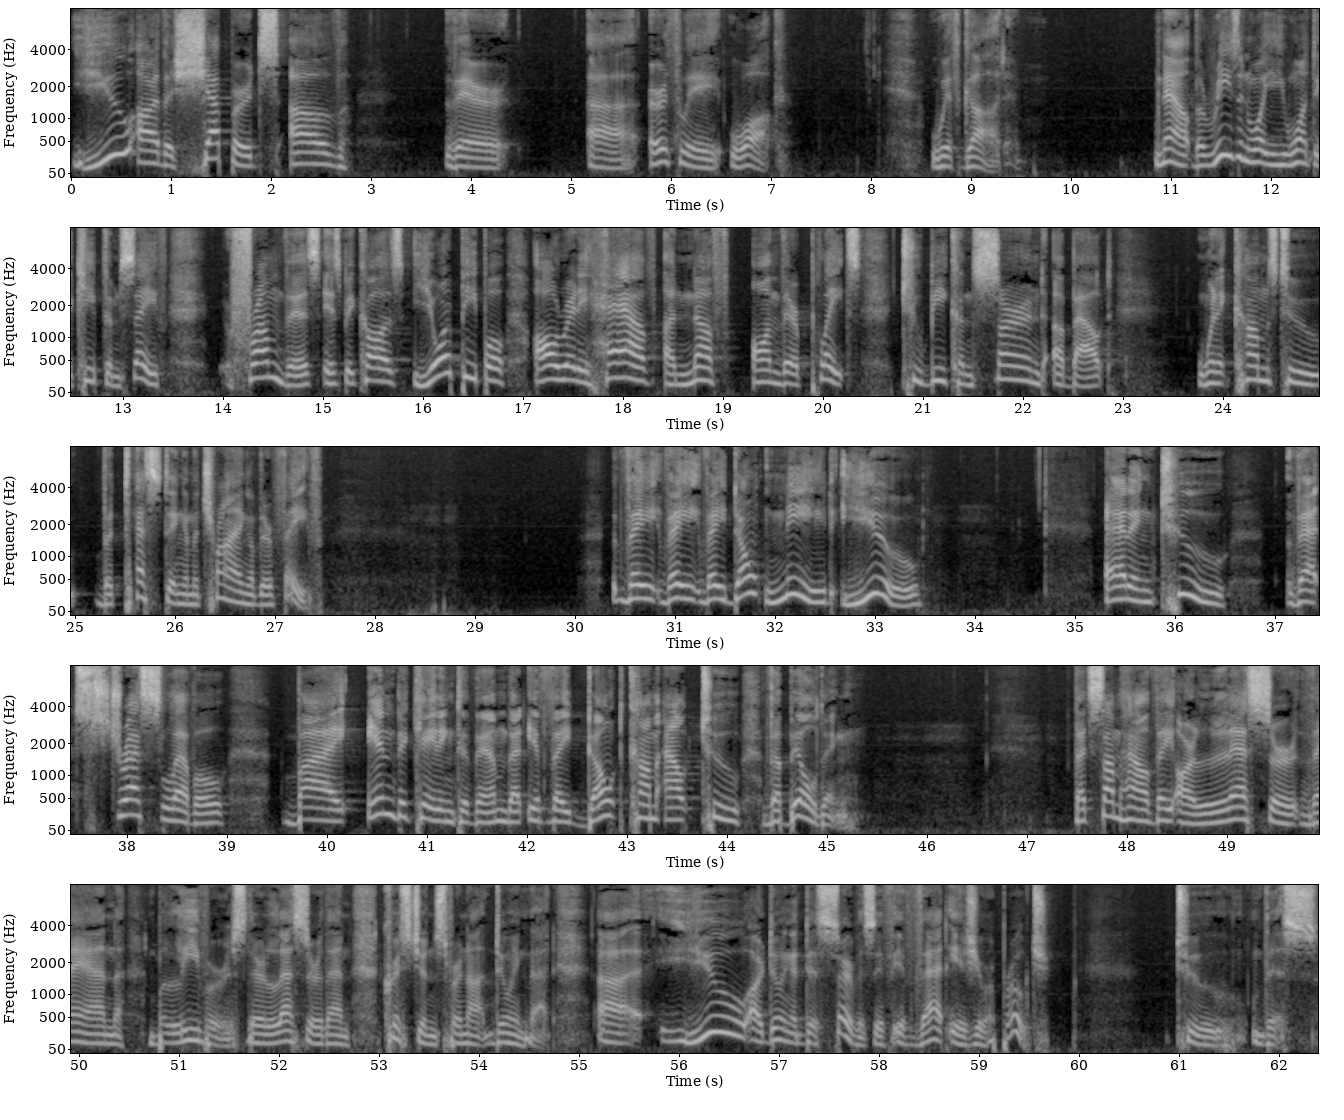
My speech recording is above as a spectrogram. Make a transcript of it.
you are the shepherds of their uh, earthly walk with God. Now, the reason why you want to keep them safe from this is because your people already have enough on their plates to be concerned about when it comes to the testing and the trying of their faith. They they they don't need you adding to that stress level by indicating to them that if they don't come out to the building, that somehow they are lesser than believers. They're lesser than Christians for not doing that. Uh, you are doing a disservice if, if that is your approach to this.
